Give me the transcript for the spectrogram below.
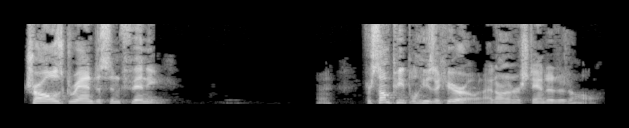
Charles Grandison Finney. Uh, for some people, he's a hero, and I don't understand it at all.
